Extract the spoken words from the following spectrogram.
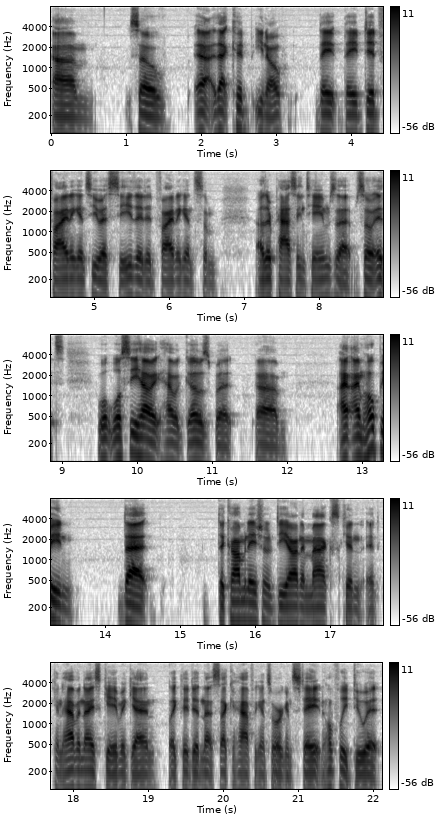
Um, so uh, that could, you know, they they did fine against USC. They did fine against some other passing teams. That so it's we'll we'll see how it, how it goes. But um, I, I'm hoping that the combination of Deon and Max can can have a nice game again, like they did in that second half against Oregon State, and hopefully do it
